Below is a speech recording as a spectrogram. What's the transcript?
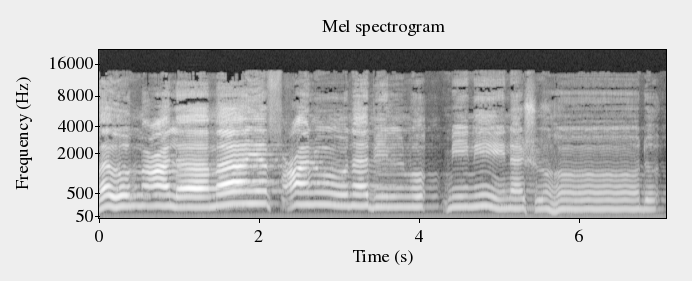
وهم على ما يفعلون بالمؤمنين شهود.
